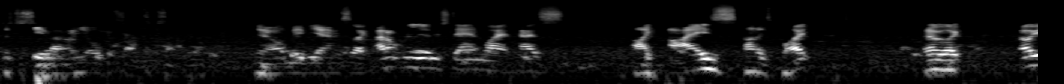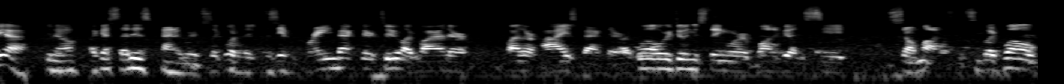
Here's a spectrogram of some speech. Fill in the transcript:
just to see if I oversights or something. You know, maybe Anna's like, I don't really understand why it has like eyes on its butt. And I'm like, oh yeah, you know, I guess that is kind of weird. She's like, what they, does he have a brain back there too? Like, why are there why their eyes back there? Like, well, we're doing this thing where we want to be able to see so much. It's like, well,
